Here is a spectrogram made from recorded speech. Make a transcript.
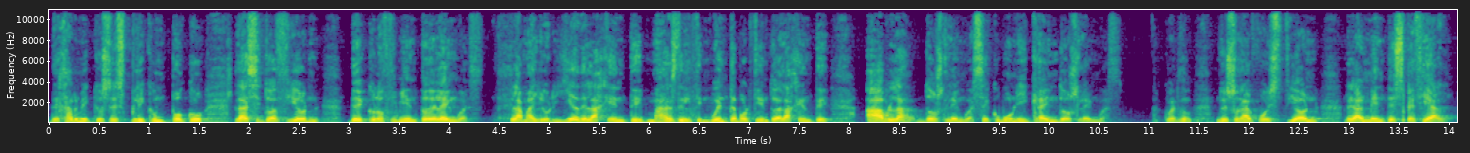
dejarme que os explique un poco la situación del conocimiento de lenguas. La mayoría de la gente, más del 50% de la gente, habla dos lenguas, se comunica en dos lenguas. ¿De acuerdo? No es una cuestión realmente especial.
